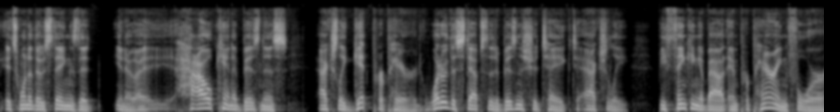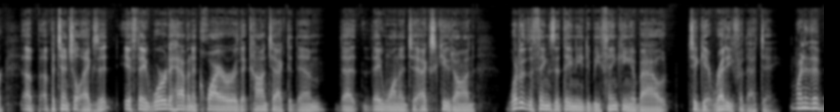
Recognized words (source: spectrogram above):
It's one of those things that you know, how can a business actually get prepared? What are the steps that a business should take to actually be thinking about and preparing for a, a, potential exit if they were to have an acquirer that contacted them that they wanted to execute on? What are the things that they need to be thinking about to get ready for that day? One of the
